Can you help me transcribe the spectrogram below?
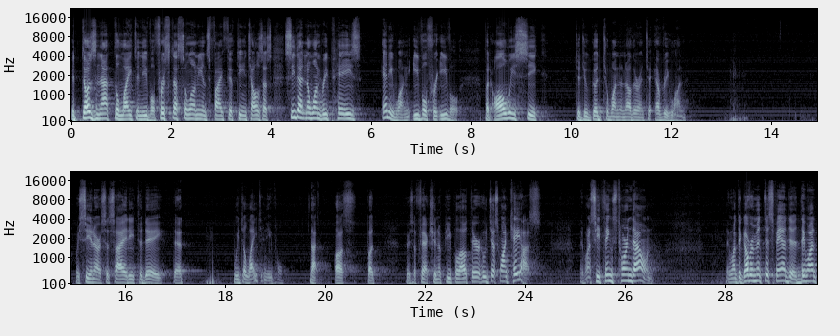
It does not delight in evil. 1 Thessalonians 5:15 tells us, "See that no one repays anyone evil for evil, but always seek to do good to one another and to everyone." We see in our society today that we delight in evil. Not us, but there's a faction of people out there who just want chaos. They want to see things torn down. They want the government disbanded. They want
